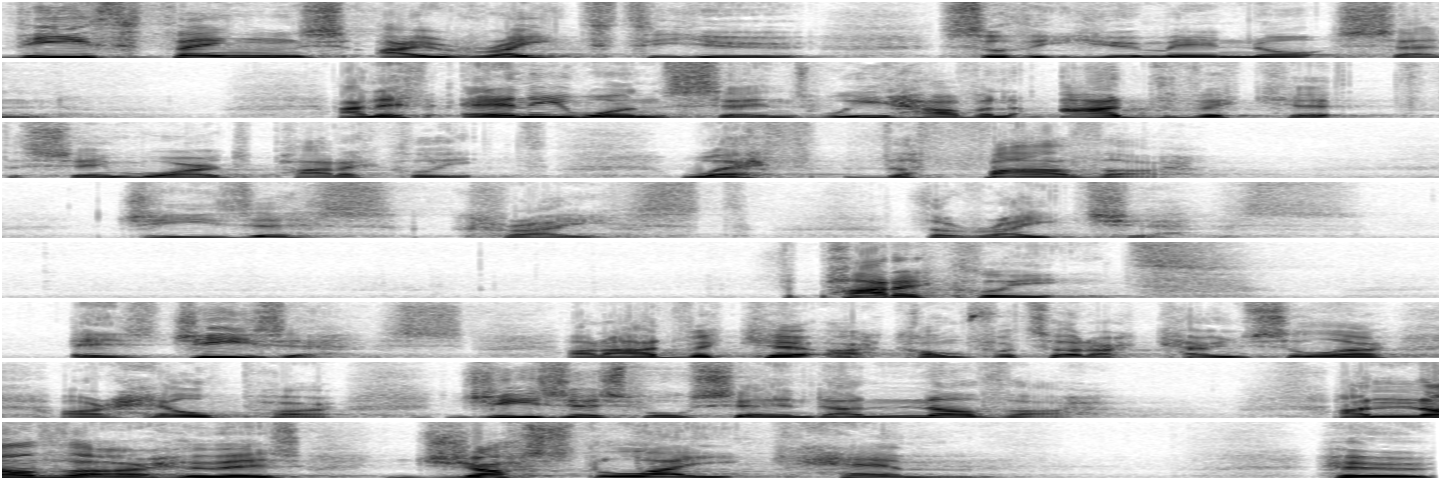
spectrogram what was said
these things I write to you so that you may not sin. And if anyone sins, we have an advocate, the same word, paraclete, with the Father, Jesus Christ, the righteous. The paraclete is Jesus, our advocate, our comforter, our counselor, our helper. Jesus will send another, another who is just like him who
